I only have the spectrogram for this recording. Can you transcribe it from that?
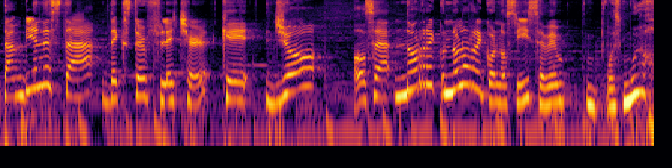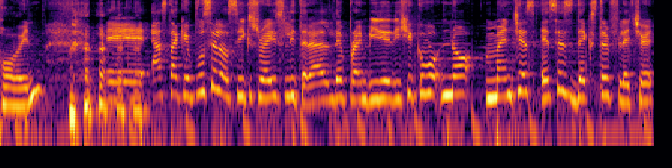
también está Dexter Fletcher, que yo, o sea, no, no lo reconocí, se ve pues muy joven, eh, hasta que puse los X-Rays literal de Prime Video y dije como, no manches, ese es Dexter Fletcher.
